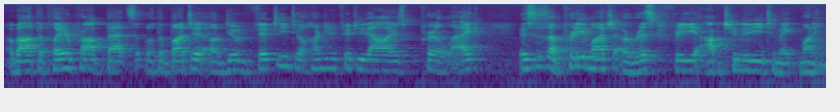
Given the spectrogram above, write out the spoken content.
about the player prop bets with a budget of doing 50 to $150 per leg, this is a pretty much a risk-free opportunity to make money.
